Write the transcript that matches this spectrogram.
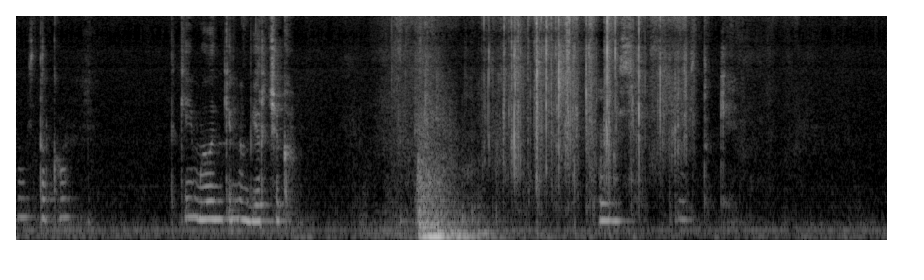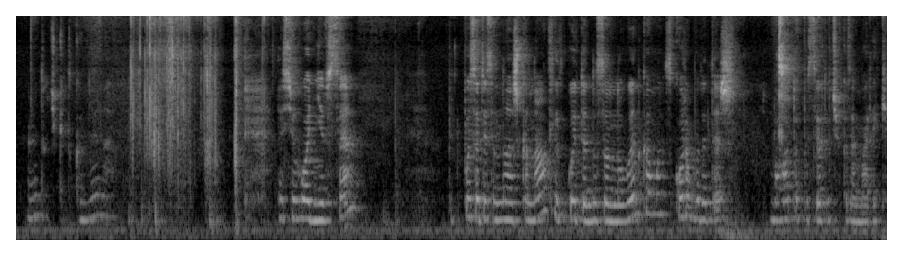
Ось така. Такий миленький набірчик. Ось, ось такий. Ниточки тканина. На сьогодні все. Підписуйтесь на наш канал, слідкуйте за новинками. Скоро буде теж багато посилочок з Америки.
